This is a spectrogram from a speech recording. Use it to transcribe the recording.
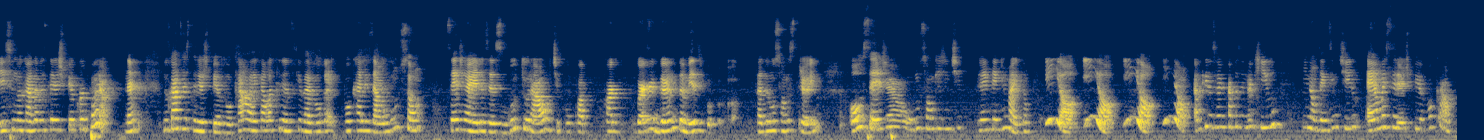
isso no caso é uma estereotipia corporal, né? No caso da estereotipia vocal, é aquela criança que vai vocalizar algum som, seja ele às vezes gutural, tipo com a, com a garganta mesmo, tipo, fazer um som estranho, ou seja um som que a gente já entende mais. Então, ió, ió, ió, ió. A criança vai ficar fazendo aquilo e não tem sentido, é uma estereotipia vocal.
